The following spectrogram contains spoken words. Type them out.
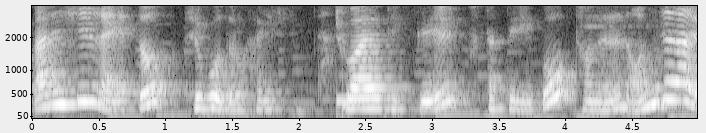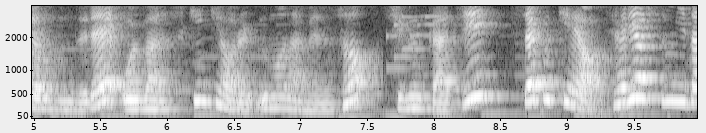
빠른 시일 내에 또 들고 오도록 하겠습니다. 좋아요, 댓글 부탁드리고 저는 언제나 여러분들의 올바른 스킨케어를 응원하면서 지금까지 셀프케어 별이었습니다.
